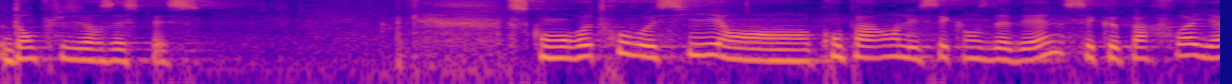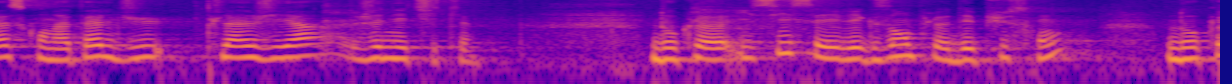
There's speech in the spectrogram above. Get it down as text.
dans plusieurs espèces. Ce qu'on retrouve aussi en comparant les séquences d'ADN, c'est que parfois il y a ce qu'on appelle du plagiat génétique. Donc euh, ici c'est l'exemple des pucerons. Donc,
